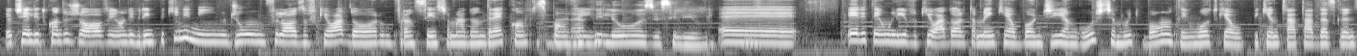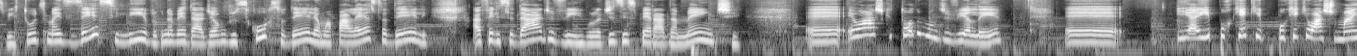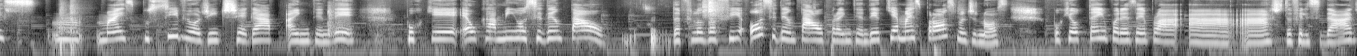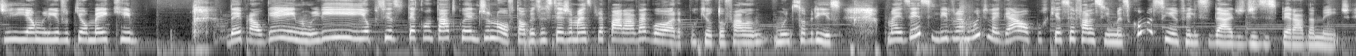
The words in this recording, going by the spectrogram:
Eu tinha lido quando jovem, é um livrinho pequenininho de um filósofo que eu adoro, um francês chamado André Comte Sponville. Maravilhoso esse livro. É, ele tem um livro que eu adoro também, que é o Bom Dia Angústia, muito bom. Tem um outro que é o Pequeno Tratado das Grandes Virtudes. Mas esse livro, que na verdade é um discurso dele, é uma palestra dele, A Felicidade, vírgula, Desesperadamente, é, eu acho que todo mundo devia ler. É, e aí, por que que, por que que eu acho mais, hum, mais possível a gente chegar a entender? Porque é o caminho ocidental da filosofia ocidental para entender o que é mais próximo de nós. Porque eu tenho, por exemplo, a, a, a Arte da Felicidade e é um livro que eu meio que dei pra alguém, não li e eu preciso ter contato com ele de novo. Talvez eu esteja mais preparada agora, porque eu tô falando muito sobre isso. Mas esse livro é muito legal porque você fala assim, mas como assim a felicidade desesperadamente?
